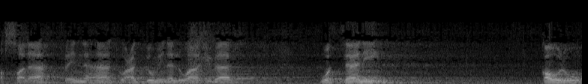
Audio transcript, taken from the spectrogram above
الصلاة فإنها تعد من الواجبات. والثاني قول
